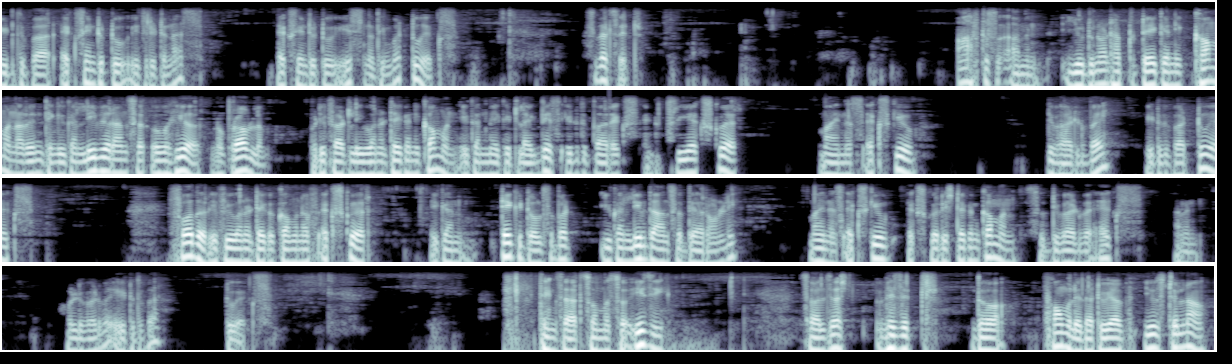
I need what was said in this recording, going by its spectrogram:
e to the power x into 2 is written as x into 2 is nothing but 2x so that's it. After I mean you do not have to take any common or anything. You can leave your answer over here. No problem but if at least you want to take any common you can make it like this e to the power x into 3x square minus x cube divided by e to the power 2x further if you want to take a common of x square you can take it also but you can leave the answer there only. Minus x cube x square is taken common so divided by x I mean whole divided by e to the power 2x things are so much so easy. So I'll just visit the formula that we have used till now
